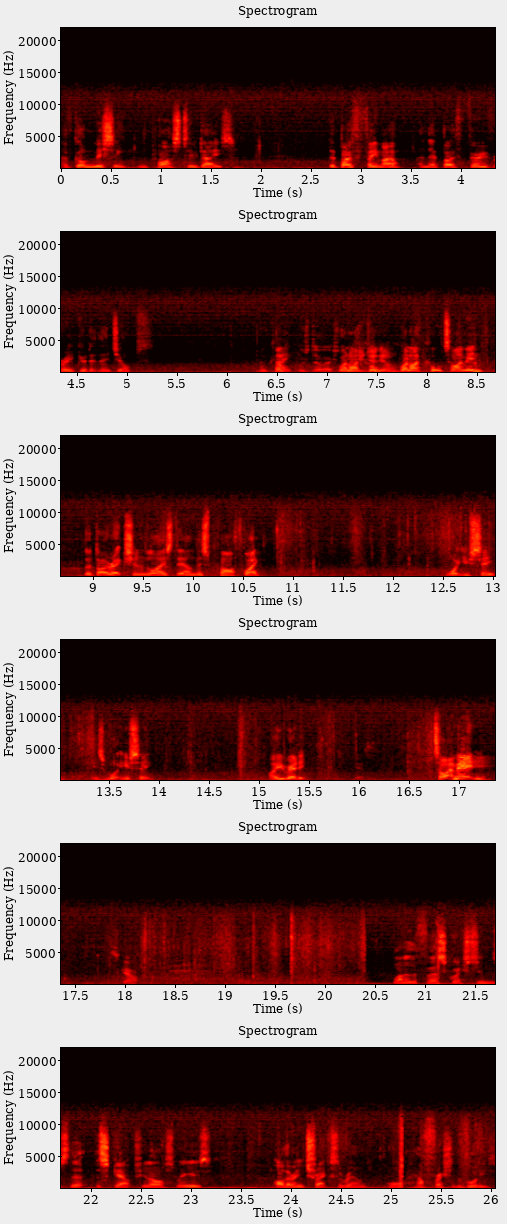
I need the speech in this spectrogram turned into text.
have gone missing in the past two days. They're both female and they're both very, very good at their jobs. Okay. When I call, when I call time in, the direction lies down this pathway. What you see is what you see. Are you ready? Yes. Time in! Scout. One of the first questions that the scout should ask me is, are there any tracks around or how fresh are the bodies?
